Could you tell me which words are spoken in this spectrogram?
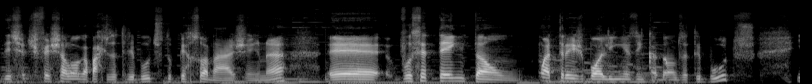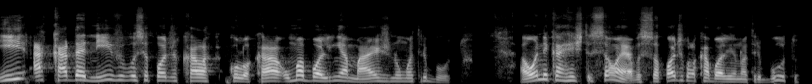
deixar de fechar logo a parte dos atributos do personagem, né? É, você tem então uma três bolinhas em cada um dos atributos e a cada nível você pode colocar uma bolinha a mais num atributo. A única restrição é, você só pode colocar a bolinha no atributo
